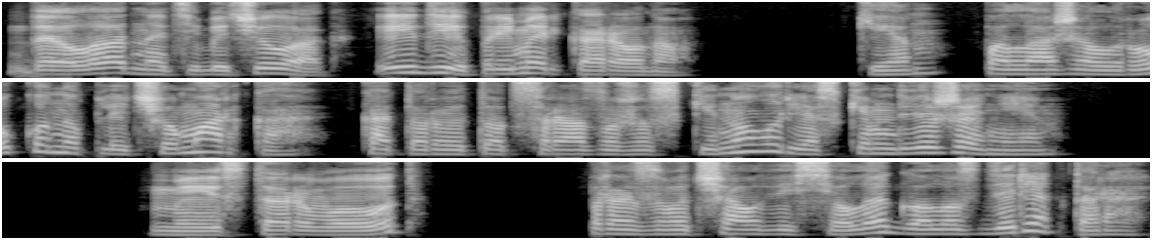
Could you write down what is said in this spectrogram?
«Да ладно тебе, чувак, иди, примерь корону». Кен положил руку на плечо Марка, которую тот сразу же скинул резким движением. «Мистер Вуд?» — прозвучал веселый голос директора.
